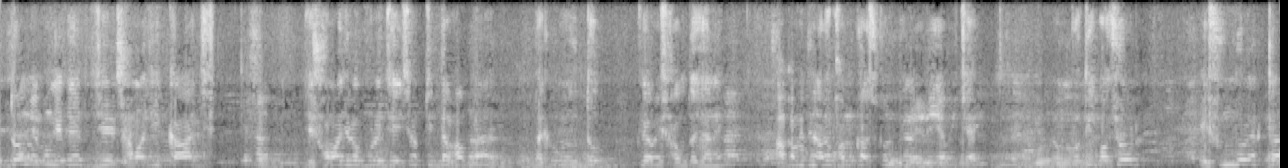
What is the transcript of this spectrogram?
উদ্যম এবং এদের যে সামাজিক কাজ, যে সমাজের ওপরে যে সব চিন্তা ভাবনা এরকম উদ্যোগকে আমি স্বাগত জানাই। আগামী দিন আরও ভালো কাজ করবে এটাই আমি চাই। এবং প্রতি বছর এই সুন্দর একটা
